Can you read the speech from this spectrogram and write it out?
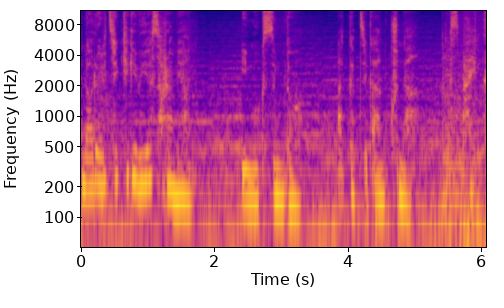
너를 지키기 위해서라면 이 목숨도 아깝지가 않구나. 스파이크.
